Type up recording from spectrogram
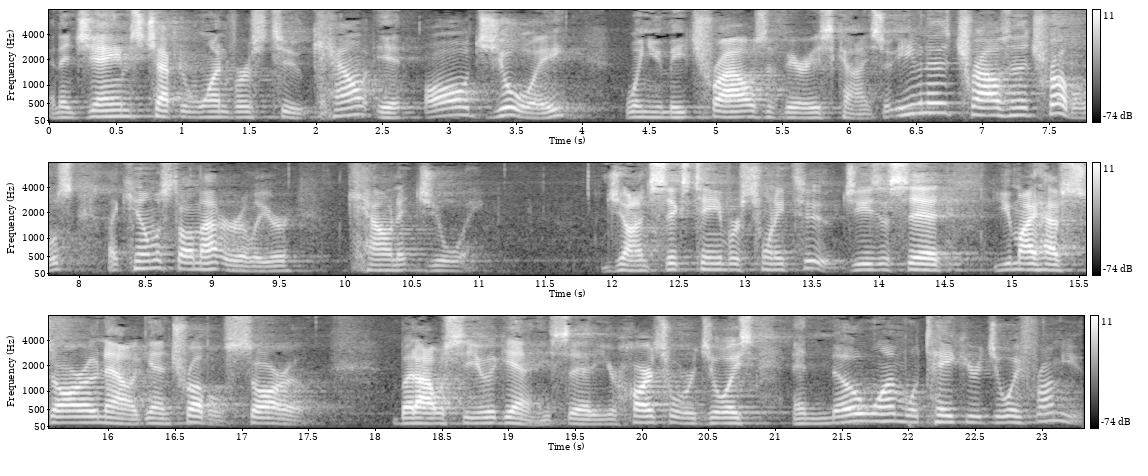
And then James chapter 1 verse 2, count it all joy when you meet trials of various kinds. So, even in the trials and the troubles, like Kim was talking about earlier, count it joy. John 16, verse 22, Jesus said, You might have sorrow now. Again, trouble, sorrow. But I will see you again. He said, And your hearts will rejoice, and no one will take your joy from you.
